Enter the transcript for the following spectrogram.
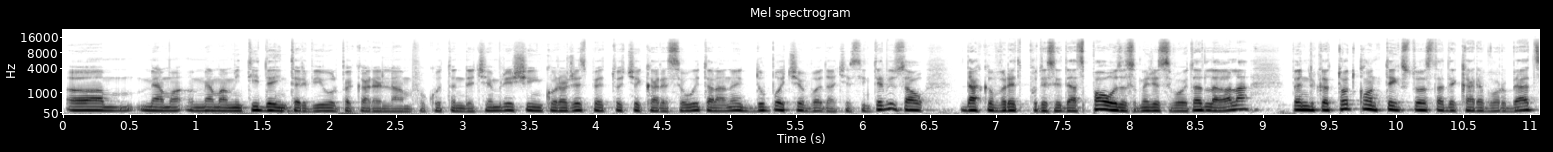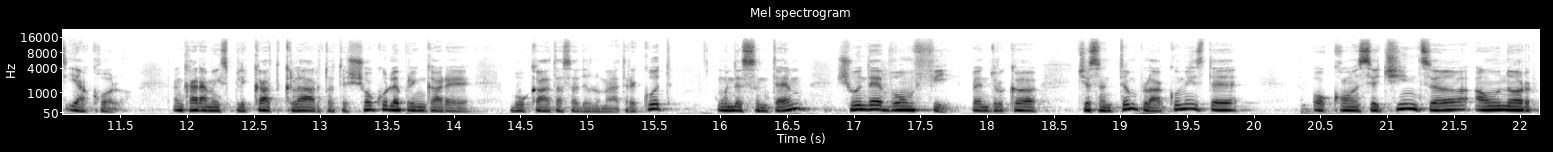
uh, mi-am, mi-am amintit de interviul pe care l-am făcut în decembrie și încurajez pe toți cei care se uită la noi după ce văd acest interviu sau, dacă vreți, puteți să-i dați pauză, să mergeți să vă uitați la ăla, pentru că tot contextul ăsta de care vorbeați e acolo, în care am explicat clar toate șocurile prin care bucata asta de lume a trecut, unde suntem și unde vom fi. Pentru că ce se întâmplă acum este o consecință a unor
